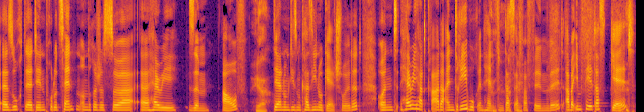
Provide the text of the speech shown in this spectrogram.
äh, sucht er den Produzenten und Regisseur äh, Harry Sim auf, ja. der nun diesem Casino Geld schuldet. Und Harry hat gerade ein Drehbuch in Händen, das er verfilmen will, aber ihm fehlt das Geld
